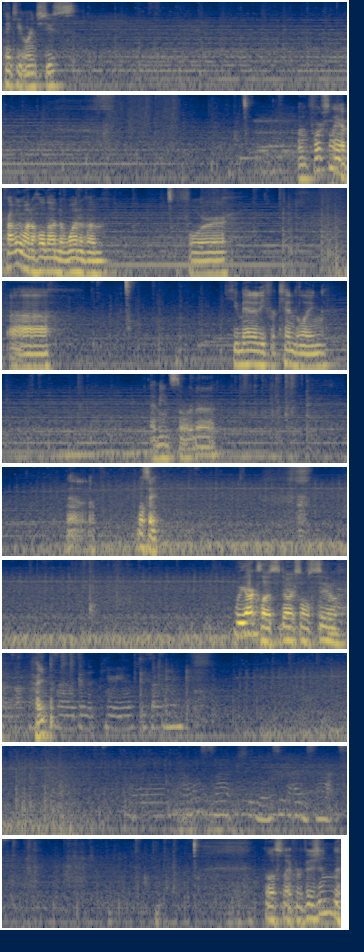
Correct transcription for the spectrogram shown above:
Thank you, Orange Juice. Unfortunately, I probably want to hold on to one of them for uh, humanity for kindling. That means sorta. I don't know. We'll see. We are close to Dark Souls 2. Hype. Hello, Sniper Vision.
